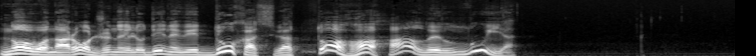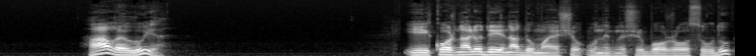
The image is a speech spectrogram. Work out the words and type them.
новонародженої людини від Духа Святого. Аллилуйя. Аллилуйя. І кожна людина думає, що уникнувши Божого суду,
